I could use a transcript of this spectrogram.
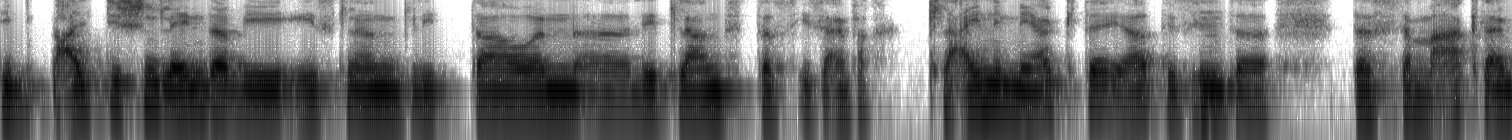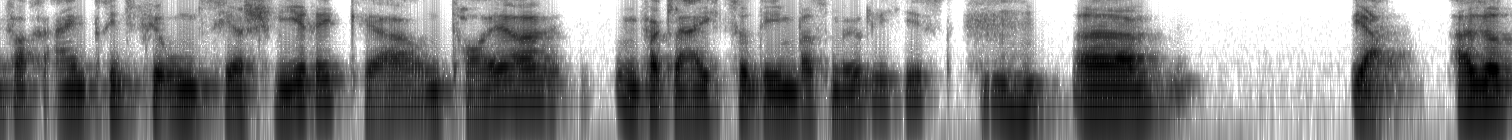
die baltischen Länder wie Estland, Litauen, äh, Lettland, das ist einfach kleine Märkte, ja. Die sind, mhm. äh, dass der Markt einfach eintritt für uns sehr schwierig, ja, und teuer im Vergleich zu dem, was möglich ist. Mhm. Äh, ja, also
